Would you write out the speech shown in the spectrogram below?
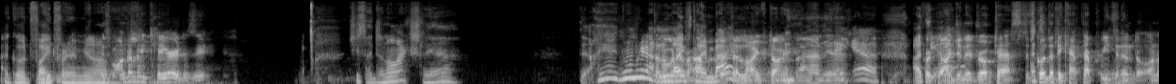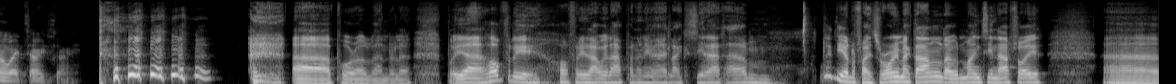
a good fight for him. You know, Is Wanderlei cleared? Is he? Jeez, I don't know actually. Yeah, I I remember he I got a don't know whatever lifetime ban. the lifetime ban. Yeah. yeah. I For dodging the drug test. It's I good that they kept that precedent. Oh no, wait, sorry, sorry. uh poor old Wanderlei. But yeah, hopefully hopefully that will happen anyway. I'd like to see that. Um I think the other fights, Rory MacDonald, I wouldn't mind seeing that fight. Uh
